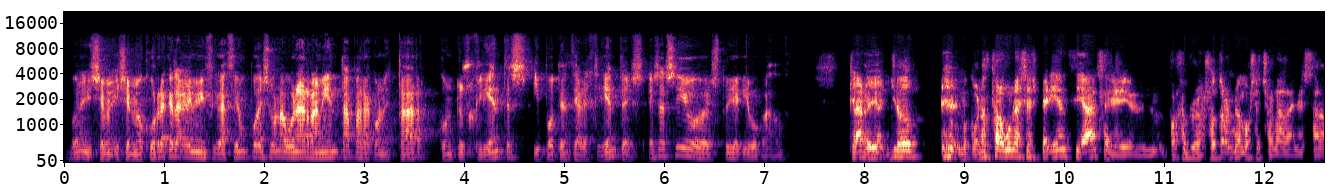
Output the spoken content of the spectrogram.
Bueno, y se, me, ocurre que la gamificación puede ser una buena herramienta para conectar con tus clientes y potenciales clientes. ¿Es así o estoy equivocado? Claro, yo, me conozco algunas experiencias, eh, por ejemplo, nosotros no hemos hecho nada en esa,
